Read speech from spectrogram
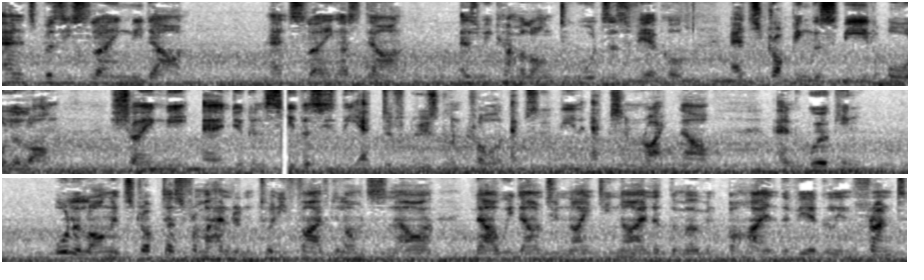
and it's busy slowing me down and slowing us down as we come along towards this vehicle. It's dropping the speed all along, showing me, and you can see this is the active cruise control absolutely in action right now and working all along. It's dropped us from 125 kilometers an hour. Now we're down to 99 at the moment behind the vehicle in front.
